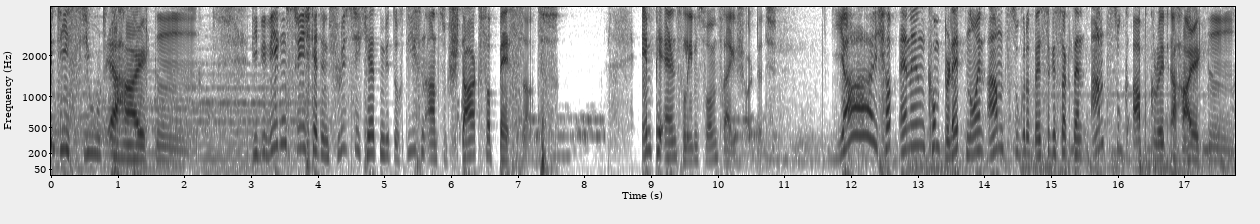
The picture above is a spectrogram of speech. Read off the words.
Gravity Suit erhalten. Die Bewegungsfähigkeit in Flüssigkeiten wird durch diesen Anzug stark verbessert. MP1 Lebensform freigeschaltet. Ja, ich habe einen komplett neuen Anzug, oder besser gesagt ein Anzug-Upgrade erhalten.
